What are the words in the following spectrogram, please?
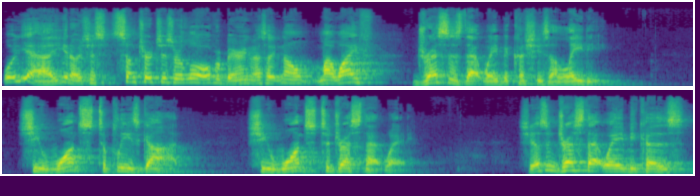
Well, yeah, you know, it's just some churches are a little overbearing. I was like, No, my wife dresses that way because she's a lady. She wants to please God, she wants to dress that way. She doesn't dress that way because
